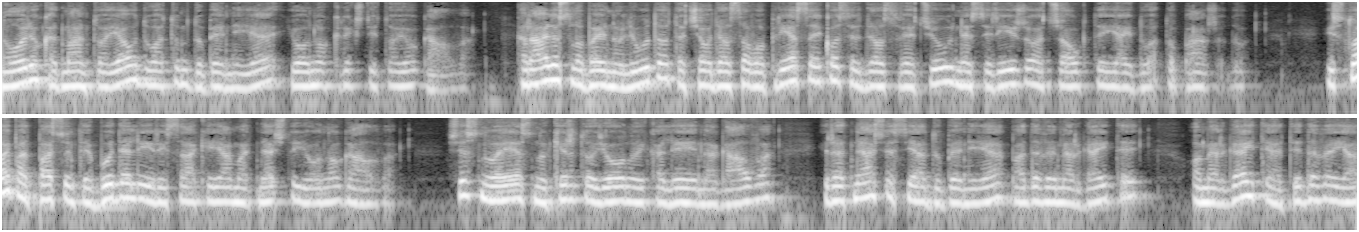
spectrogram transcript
Noriu, kad man to jau duotum dubenyje Jono krikštitojo galvą. Karalius labai nuliūdo, tačiau dėl savo priesaikos ir dėl svečių nesiryžo atšaukti jai duoto pažado. Jis tuoj pat pasiuntė budelį ir įsakė jam atnešti Jono galvą. Šis nuėjęs nukirto Jono į kalėjime galvą ir atnešęs ją dubenyje padavė mergaitai, o mergaitė atidavė ją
